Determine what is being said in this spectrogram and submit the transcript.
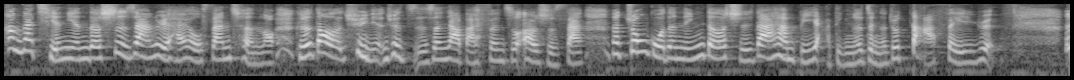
他们在前年的市占率还有三成哦，可是到了去年却只剩下百分之二十三。那中国的宁德时代和比亚迪呢，整个就大飞跃。日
